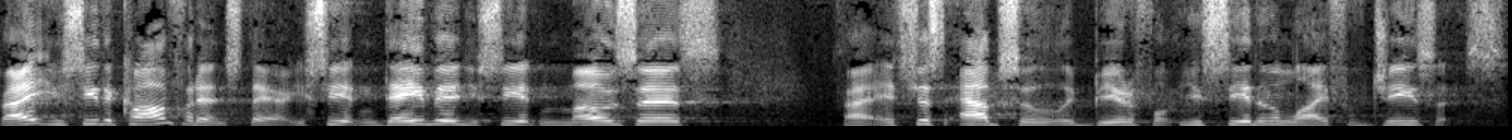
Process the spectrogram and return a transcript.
right, you see the confidence there. You see it in David, you see it in Moses. Right? It's just absolutely beautiful. You see it in the life of Jesus.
